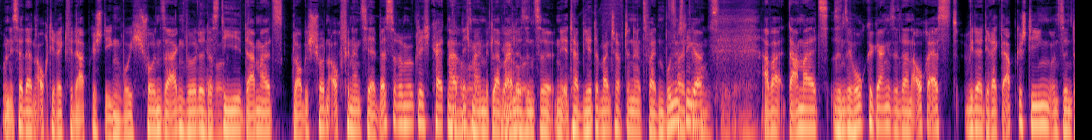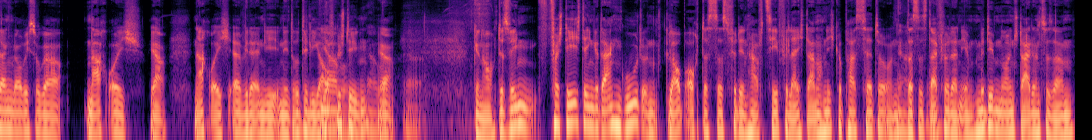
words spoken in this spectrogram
und ist ja dann auch direkt wieder abgestiegen, wo ich schon sagen würde, Jawohl. dass die damals, glaube ich, schon auch finanziell bessere Möglichkeiten hatten. Jawohl. Ich meine, mittlerweile Jawohl. sind sie eine etablierte Mannschaft in der zweiten Bundesliga. Bundesliga ja. Aber damals sind sie hochgegangen, sind dann auch erst wieder direkt abgestiegen und sind dann, glaube ich, sogar nach euch, ja, nach euch äh, wieder in die, in die dritte Liga jawohl, aufgestiegen. Jawohl, ja. ja. Genau, deswegen verstehe ich den Gedanken gut und glaube auch, dass das für den HFC vielleicht da noch nicht gepasst hätte und ja, dass es ja. dafür dann eben mit dem neuen Stadion zusammen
